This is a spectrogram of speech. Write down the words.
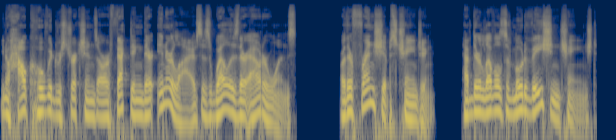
you know, how COVID restrictions are affecting their inner lives as well as their outer ones. Are their friendships changing? Have their levels of motivation changed?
